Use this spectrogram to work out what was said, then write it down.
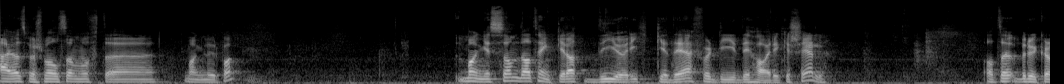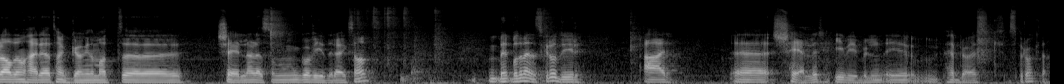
Er jo et spørsmål som ofte mange lurer på. Mange som da tenker at de gjør ikke det fordi de har ikke sjel. Og at de bruker da den her tankegangen om at uh, sjelen er det som går videre. ikke sant? Både mennesker og dyr er uh, sjeler i Bibelen i hebraisk språk. da.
